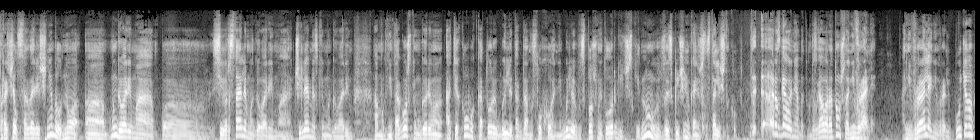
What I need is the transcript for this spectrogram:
Про Челси тогда речи не было, но э, мы говорим о, о Северстале, мы говорим о Челябинске, мы говорим о Магнитогорске, мы говорим о, о тех клубах, которые были тогда на слуху. Они были сплошь металлургические. Ну, за исключением, конечно, столичных клубов. Разговор не об этом. Разговор о том, что они врали. Они врали, они врали Путину.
